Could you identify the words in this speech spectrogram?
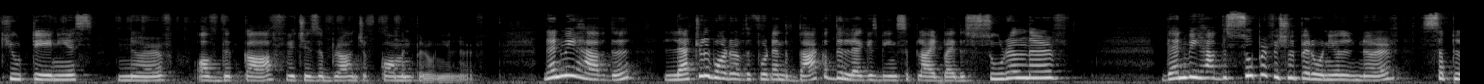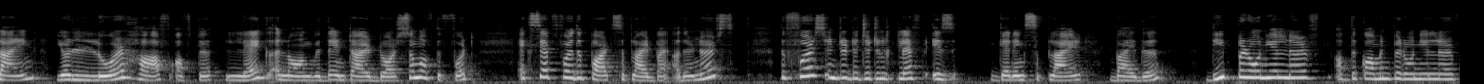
cutaneous nerve of the calf, which is a branch of common peroneal nerve. Then we have the lateral border of the foot and the back of the leg is being supplied by the sural nerve. Then we have the superficial peroneal nerve supplying your lower half of the leg along with the entire dorsum of the foot, except for the part supplied by other nerves. The first interdigital cleft is getting supplied by the deep peroneal nerve of the common peroneal nerve.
